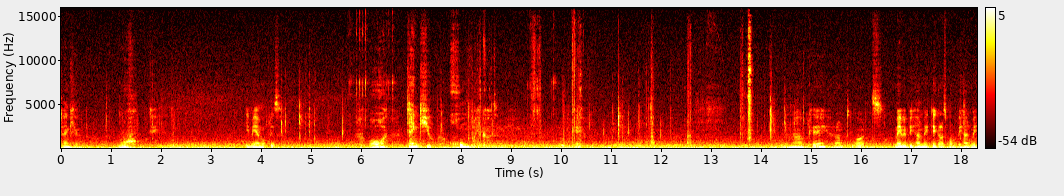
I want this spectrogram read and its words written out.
Thank you. Woo, okay. Give me ammo, please. Oh, thank you. Oh my god. Okay. Okay, run towards. Maybe behind me. They're gonna spawn behind me.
